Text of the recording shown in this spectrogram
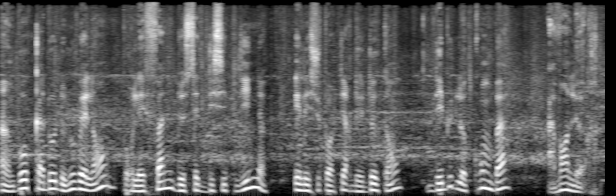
un beau cadeau de nouvel an pour les fans de cette discipline et les supporters des deux camps, débute le combat avant l'heure.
